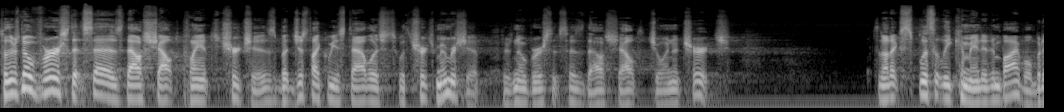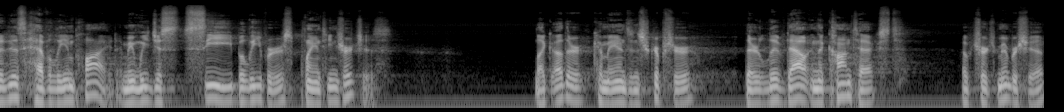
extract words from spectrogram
So there's no verse that says, Thou shalt plant churches, but just like we established with church membership, there's no verse that says, Thou shalt join a church. It's not explicitly commanded in Bible, but it is heavily implied. I mean, we just see believers planting churches. Like other commands in Scripture, they're lived out in the context of church membership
